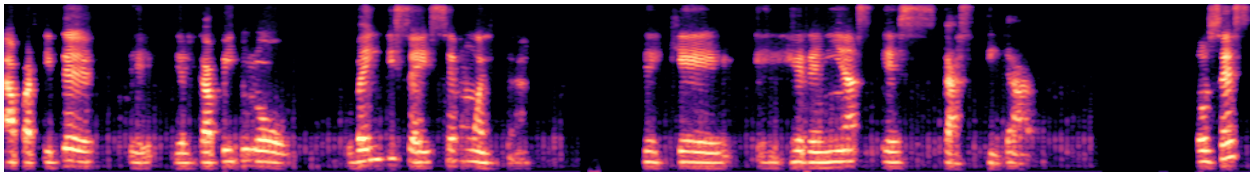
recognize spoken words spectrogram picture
a partir de, del capítulo 26, se muestra de que eh, Jeremías es castigado. Entonces,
